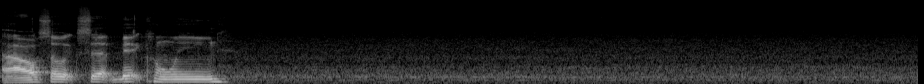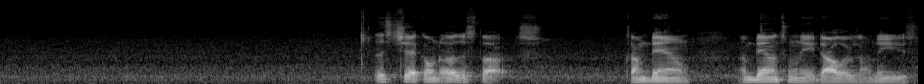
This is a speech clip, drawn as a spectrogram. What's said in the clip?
I also accept Bitcoin. Let's check on the other stocks. I'm down. I'm down twenty eight dollars on these.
